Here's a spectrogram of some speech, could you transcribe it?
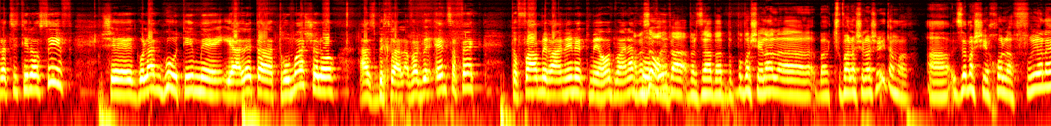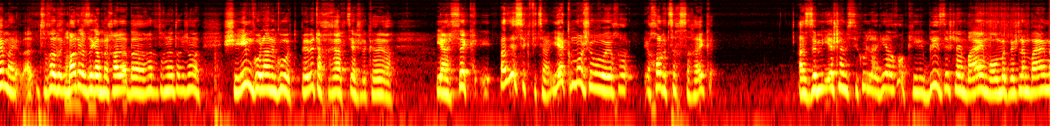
רציתי להוסיף שגולן גוט, אם אה, יעלה את התרומה שלו, אז בכלל. אבל אין ספק, תופעה מרעננת מאוד, ואנחנו... אבל זהו, עוברים- אבל- אבל זה ב- פה בשאלה, בתשובה לשאלה של איתמר. זה מה שיכול להפריע להם, אני זוכר, דיברתי על זה גם באחד באחת התוכניות הראשונות, שאם גולן גוט, באמת אחרי הפציעה של קריירה, יעשה, מה זה יעשה קפיצה? יהיה כמו שהוא יכול- יכול וצריך לשחק, אז הם- יש להם סיכוי להגיע רחוק, כי בלי זה יש להם בעיה עם העומק ויש להם בעיה עם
